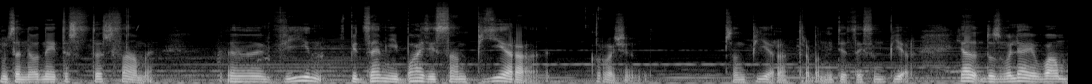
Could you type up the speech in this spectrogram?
Ну це не одне і те, ж- те ж саме. Е, він в підземній базі Сан-П'єра. Коротше, Сан-П'єра, треба знайти цей Сан-П'єр. Я дозволяю вам,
